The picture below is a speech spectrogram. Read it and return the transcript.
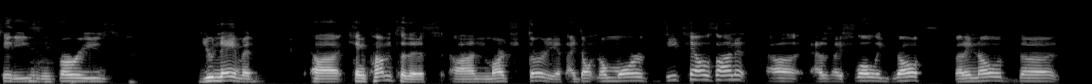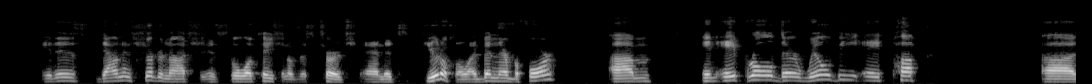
kitties, Mhm. furries, you name it, uh, can come to this on March 30th. I don't know more details on it uh, as I slowly go, but I know the it is down in Sugar Notch. It's the location of this church, and it's beautiful. I've been there before. Um, in April, there will be a pup uh,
